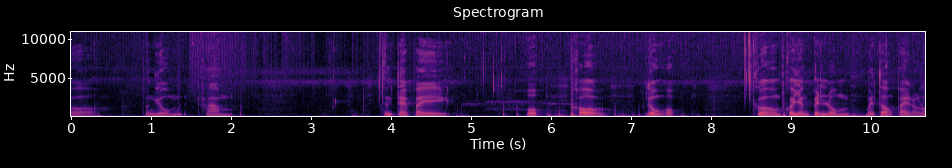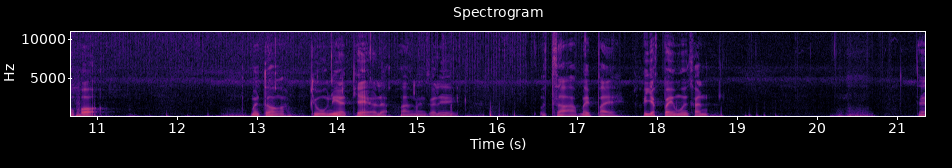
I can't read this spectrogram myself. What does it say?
ก็ต้องโยมห้ามตั้งแต่ไปอบเข้าลงอบก็ก็ยังเป็นลมไม่ต้องไปหรอกหลวงพ่อ ไม่ต้องอยู่เนี่ยแก่แล้วฟังนั้นก็เลย อุตส่าห์ไม่ไป ก็อยากไปเหมือนกันแต่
